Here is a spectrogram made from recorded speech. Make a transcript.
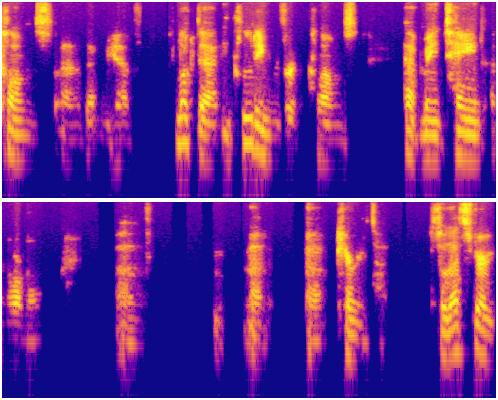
clones uh, that we have looked at, including revert clones, have maintained a normal uh, uh, uh karyotype. So that's very,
